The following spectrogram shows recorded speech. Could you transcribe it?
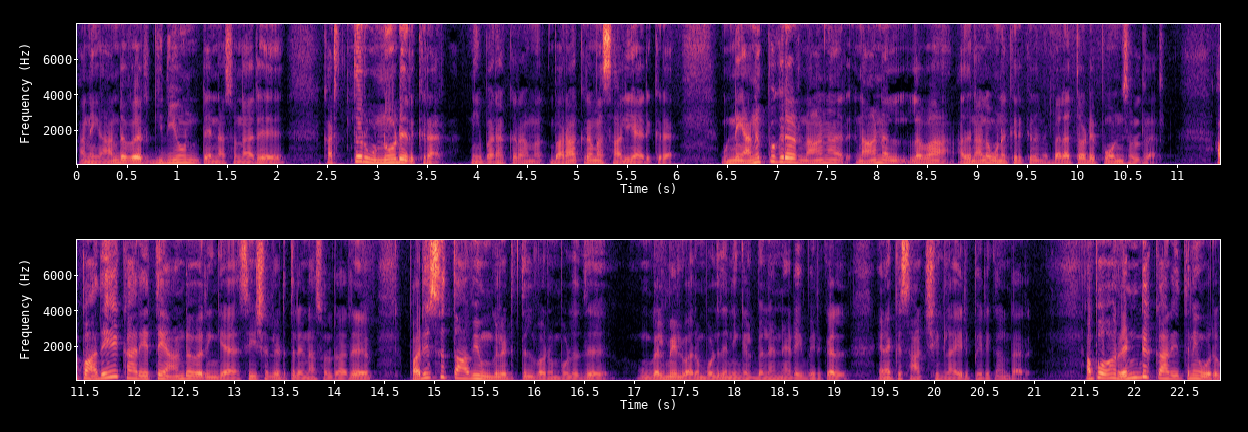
அன்னைக்கு ஆண்டவர் கிதியோன்ட்டு என்ன சொன்னார்? கர்த்தர் உன்னோடு இருக்கிறார். நீ பராக்கிரம பராக்கிரமசாலியாக இருக்கிற. உன்னை அனுப்புகிறவர் நானா நான் அல்லவா அதனால உனக்கு இருக்கிற இந்த பலத்தோட போன்னு சொல்கிறார் அப்போ அதே காரியத்தை ஆண்டவர் இங்கே சீஷல் இடத்துல என்ன சொல்கிறாரு பரிசுத்தாவி உங்களிடத்தில் வரும் பொழுது உங்கள் மேல் வரும் பொழுது நீங்கள் பலன் அடைவீர்கள் எனக்கு சாட்சிகளாக இருப்பீர்கள்ன்றார் அப்போது ரெண்டு காரியத்துலேயும் ஒரு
